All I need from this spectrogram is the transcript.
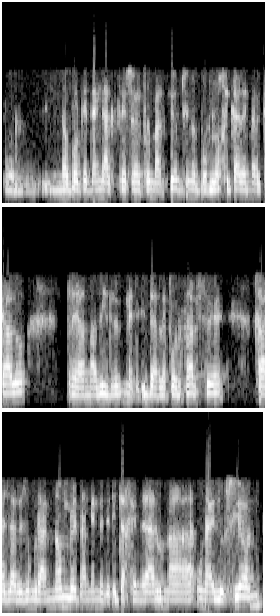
por, no porque tenga acceso a información, sino por lógica de mercado. Real Madrid necesita reforzarse, Hazard es un gran nombre, también necesita generar una, una ilusión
